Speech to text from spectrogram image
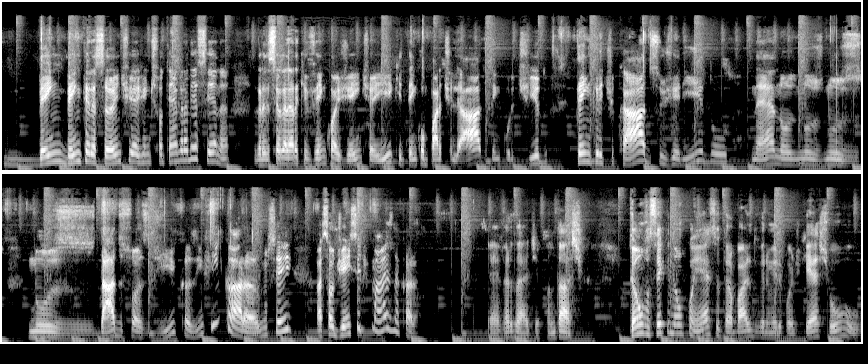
bem, bem interessante e a gente só tem a agradecer, né? Agradecer a galera que vem com a gente aí, que tem compartilhado, tem curtido, tem criticado, sugerido, né? no- Nos, nos, nos dado suas dicas. Enfim, cara, não sei. Essa audiência é demais, né, cara? É verdade, é fantástico. Então, você que não conhece o trabalho do Vermelho Podcast, ou,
